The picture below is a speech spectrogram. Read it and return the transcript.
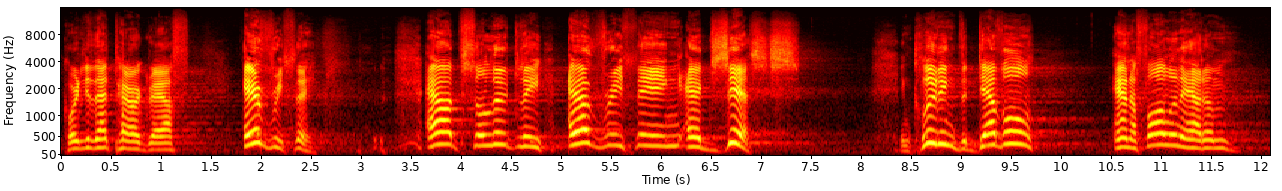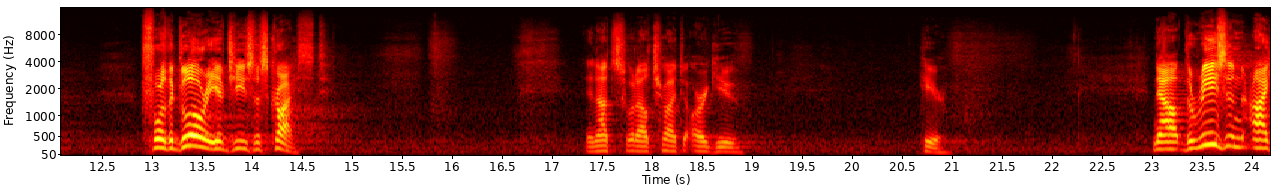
according to that paragraph, everything, absolutely everything exists, including the devil and a fallen Adam, for the glory of Jesus Christ. And that's what I'll try to argue here. Now, the reason I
